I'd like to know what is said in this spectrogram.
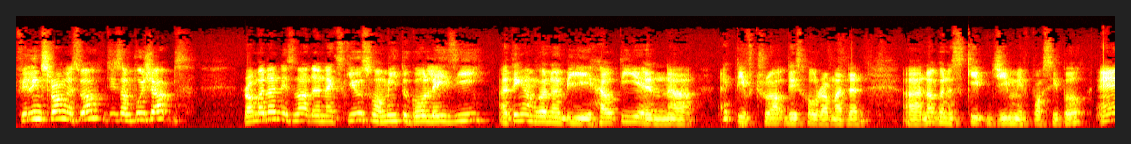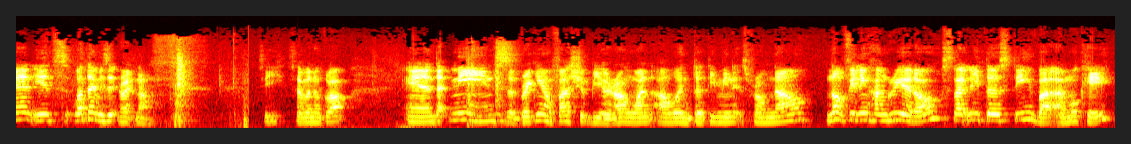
Feeling strong as well, did some push-ups. Ramadan is not an excuse for me to go lazy. I think I'm gonna be healthy and uh, active throughout this whole Ramadan. Uh, not gonna skip gym if possible. And it's what time is it right now? See, seven o'clock. And that means the breaking of fast should be around 1 hour and 30 minutes from now. Not feeling hungry at all, slightly thirsty, but I'm okay.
